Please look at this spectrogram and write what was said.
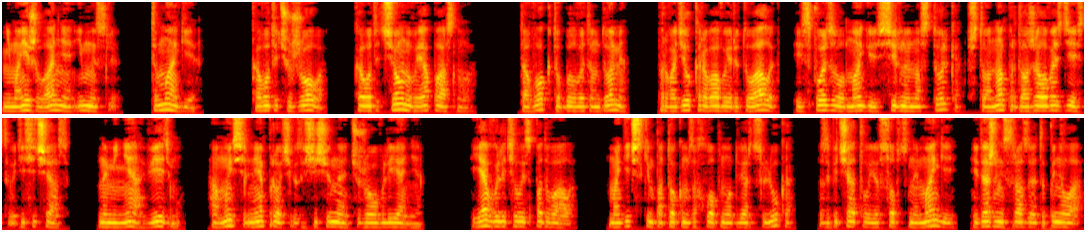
не мои желания и мысли. Это магия. Кого-то чужого, кого-то темного и опасного. Того, кто был в этом доме, проводил кровавые ритуалы и использовал магию сильную настолько, что она продолжала воздействовать и сейчас, на меня, ведьму, а мы сильнее прочих защищены от чужого влияния. Я вылетела из подвала, магическим потоком захлопнула дверцу люка, запечатала ее собственной магией и даже не сразу это поняла.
